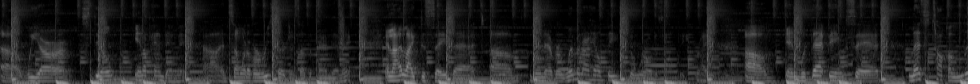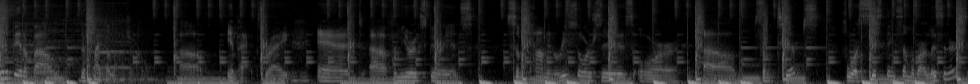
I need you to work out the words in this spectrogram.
uh, we are still in a pandemic uh, and somewhat of a resurgence of the pandemic, and I like to say that um, whenever women are healthy, the world is healthy, right? Um, and with that being said, let's talk a little bit about the psychological um, impacts, right? Mm-hmm. And uh, from your experience, some common resources or um, some tips for assisting some of our listeners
